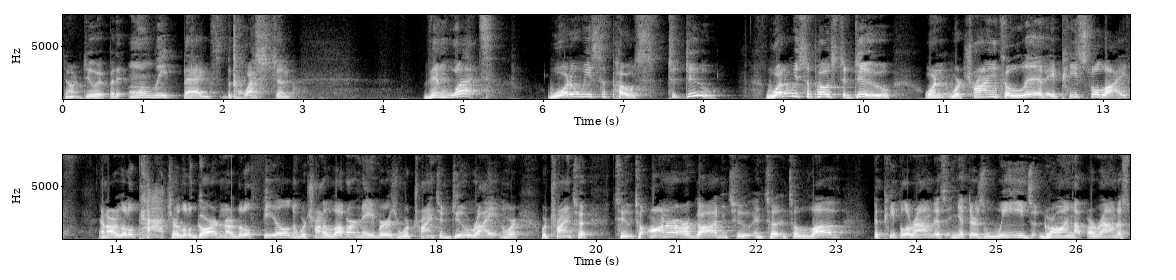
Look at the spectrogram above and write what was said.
Don't do it. But it only begs the question then what? What are we supposed to do? What are we supposed to do when we're trying to live a peaceful life and our little patch, our little garden, our little field, and we're trying to love our neighbors, and we're trying to do right, and we're, we're trying to, to, to honor our God and to, and, to, and to love the people around us, and yet there's weeds growing up around us,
